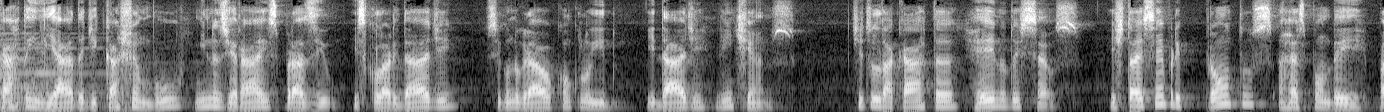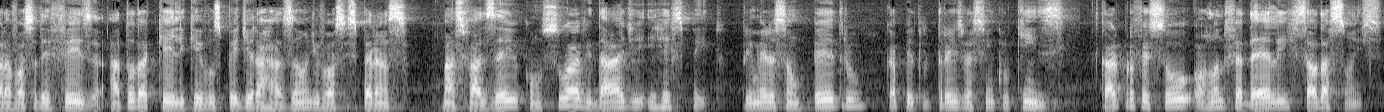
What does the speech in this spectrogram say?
carta enviada de Caxambu, Minas Gerais, Brasil. Escolaridade, segundo grau concluído. Idade, 20 anos. Título da carta: Reino dos Céus. Estais sempre prontos a responder para vossa defesa a todo aquele que vos pedir a razão de vossa esperança, mas fazei-o com suavidade e respeito. 1 São Pedro, capítulo 3, versículo 15. Caro professor Orlando Fedeli, saudações.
